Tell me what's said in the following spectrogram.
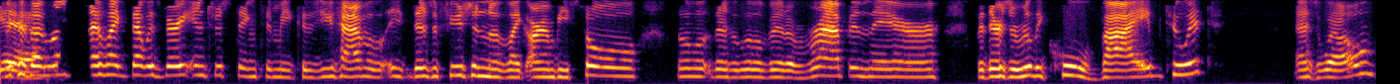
Yeah. Because I like I like that was very interesting to me because you have a, there's a fusion of like R and B soul. a little, There's a little bit of rap in there, but there's a really cool vibe to it as well.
